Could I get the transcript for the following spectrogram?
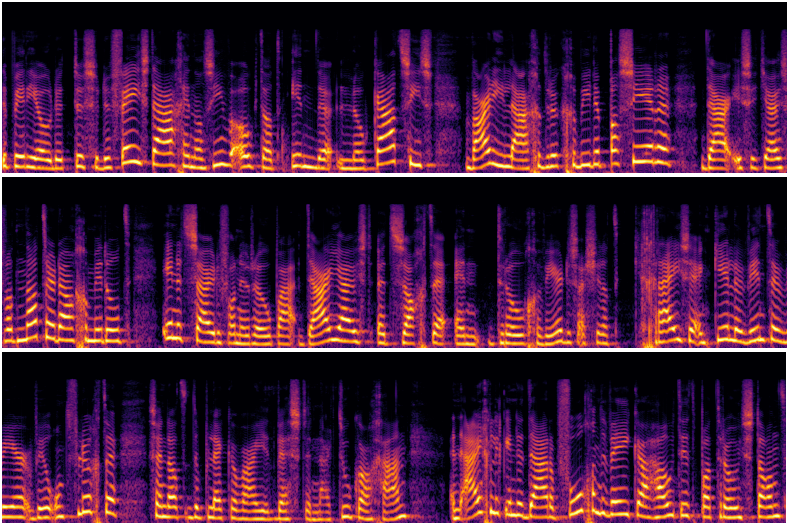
de periode tussen de feestdagen. En dan zien we ook dat in de locaties waar die lage drukgebieden passeren, daar is het juist wat natter dan gemiddeld. In het zuiden van Europa, daar juist het zachte en droge weer. Dus als je dat grijze en kille winterweer wil ontvluchten, zijn dat de plekken waar je het beste naartoe kan gaan. En eigenlijk in de daaropvolgende weken houdt dit patroon stand.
